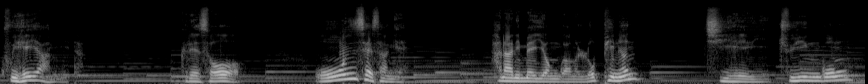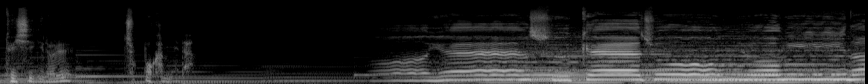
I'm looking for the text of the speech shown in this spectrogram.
구해야 합니다. 그래서 온 세상에 하나님의 영광을 높이는 지혜의 주인공 되시기를 축복합니다. 아, 예수께 종용이 나가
